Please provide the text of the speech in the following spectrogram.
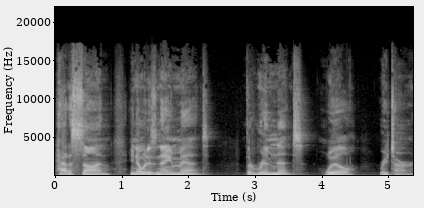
had a son? You know what his name meant? The remnant will return.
